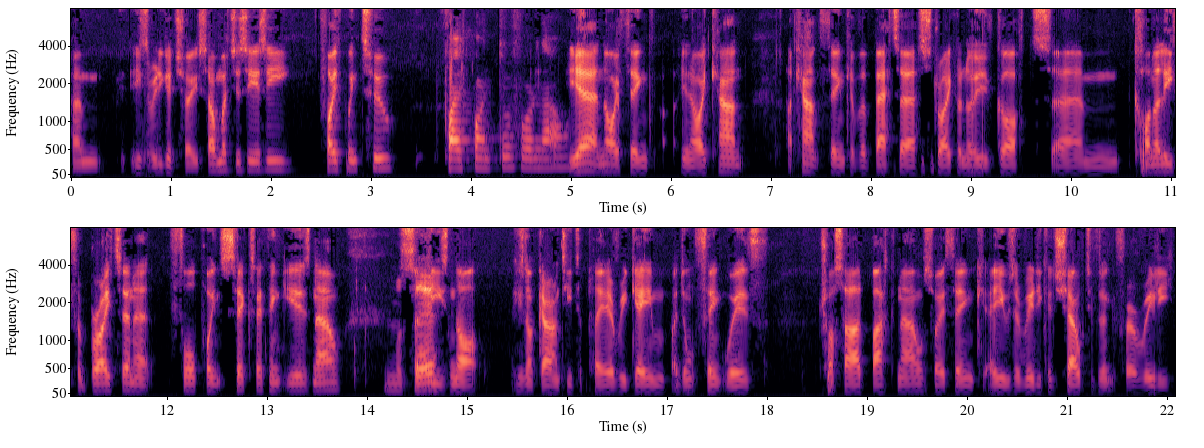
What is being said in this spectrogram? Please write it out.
um, he's a really good choice. How much is he? Is he five point two? Five point two for now. Yeah, no, I think you know I can't I can't think of a better striker. I know you've got um, Connolly for Brighton at four point six. I think he is now. But Muse, he's not he's not guaranteed to play every game. I don't think with Trossard back now. So I think Ayew's a really good shout if you're looking for a really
